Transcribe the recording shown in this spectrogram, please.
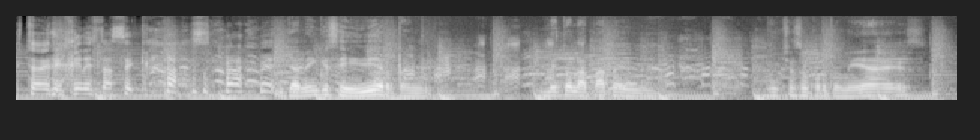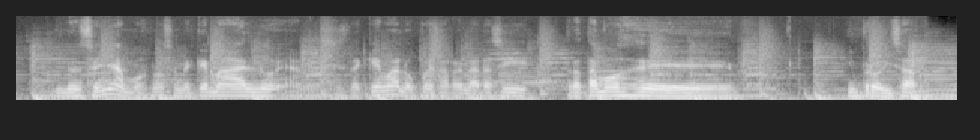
Esta berenjena está seca, ¿sabes? Y también que se diviertan. Meto la pata en muchas oportunidades y lo enseñamos, ¿no? Se me quema algo, si se te quema lo puedes arreglar así. Tratamos de improvisar.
